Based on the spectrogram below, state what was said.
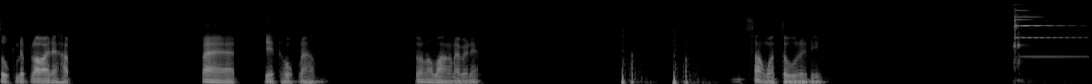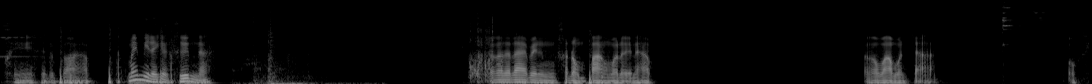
สุกเรียบร้อยนะครับแปดเจ็ดหกนะครับ ต้องระวังอะไรไหมเนี่ย ส่องประตูเลยดิ โอเค เสร็จเรียบร้อยครับ ไม่มีอะไรเกิดขึ้นนะ แล้วก็จะได้เป็นขนมปังมาเลยนะครับ แล้วก็วางบนจาน โอเค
